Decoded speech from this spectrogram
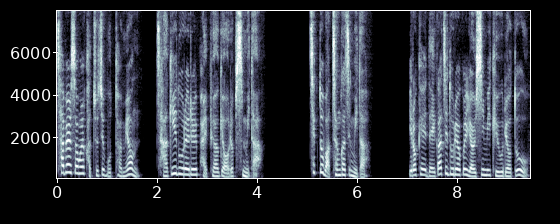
차별성을 갖추지 못하면 자기 노래를 발표하기 어렵습니다. 책도 마찬가지입니다. 이렇게 네 가지 노력을 열심히 기울여도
